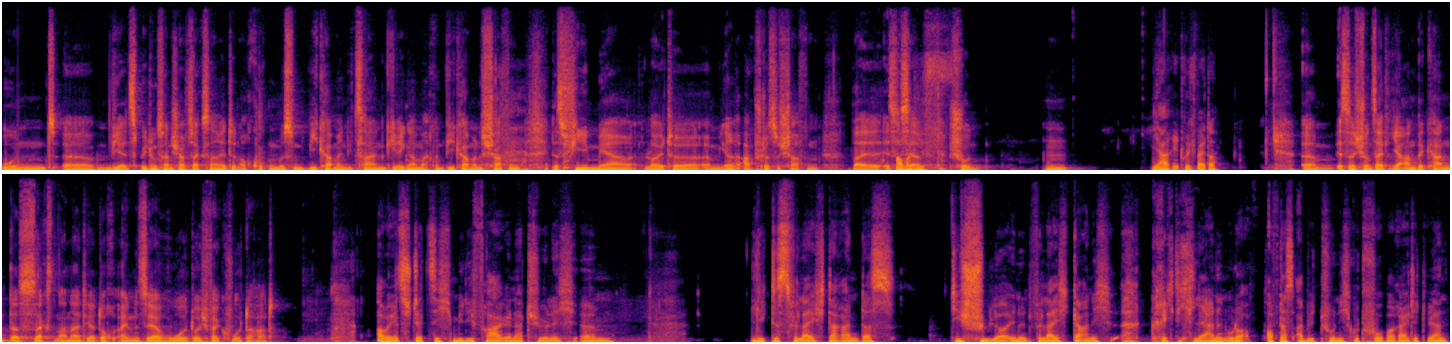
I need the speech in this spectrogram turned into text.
und äh, wir als Bildungslandschaft Sachsen-Anhalt dann auch gucken müssen, wie kann man die Zahlen geringer machen, wie kann man es schaffen, dass viel mehr Leute ähm, ihre Abschlüsse schaffen, weil es Aber ist ja schon hm? Ja, red ruhig weiter. ähm, es ist schon seit Jahren bekannt, dass Sachsen-Anhalt ja doch eine sehr hohe Durchfallquote hat. Aber jetzt stellt sich mir die Frage natürlich, ähm, liegt es vielleicht daran, dass die SchülerInnen vielleicht gar nicht richtig lernen oder auf das Abitur nicht gut vorbereitet werden?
